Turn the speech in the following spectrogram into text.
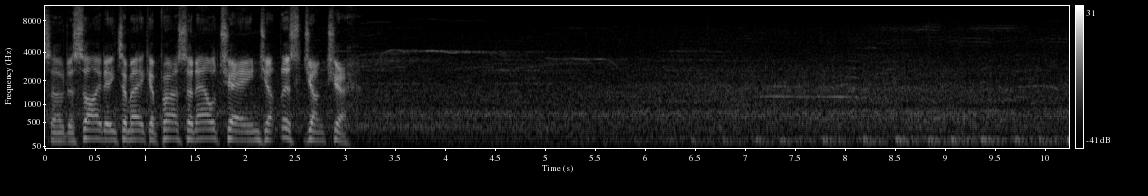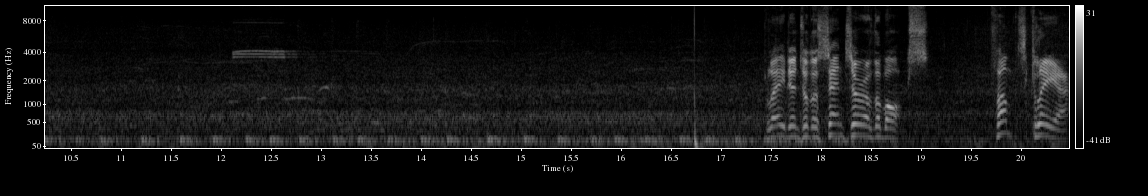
So deciding to make a personnel change at this juncture. Played into the centre of the box. Thumped clear.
